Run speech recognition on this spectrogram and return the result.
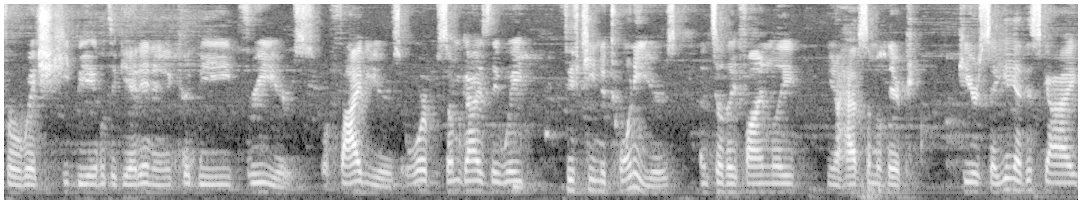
for which he'd be able to get in, and it could be three years or five years, or some guys they wait 15 to 20 years until they finally you know have some of their peers say, yeah, this guy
